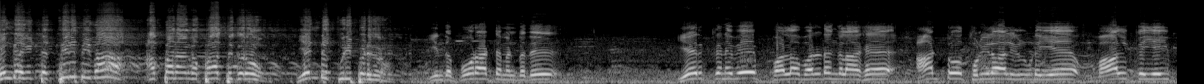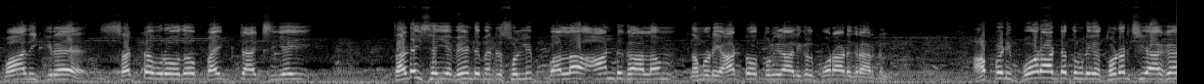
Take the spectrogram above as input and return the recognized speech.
எங்ககிட்ட திரும்பி வா அப்ப நாங்க பாத்துக்கிறோம் என்று குறிப்பிடுகிறோம். இந்த போராட்டம் என்பது ஏற்கனவே பல வருடங்களாக ஆட்டோ தொழிலாளிகளுடைய வாழ்க்கையை பாதிக்கிற சட்டவிரோத பைக் டாக்ஸியை தடை செய்ய வேண்டும் என்று சொல்லி பல ஆண்டு காலம் நம்முடைய ஆட்டோ தொழிலாளிகள் போராடுகிறார்கள். அப்படி போராட்டத்தினுடைய தொடர்ச்சியாக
